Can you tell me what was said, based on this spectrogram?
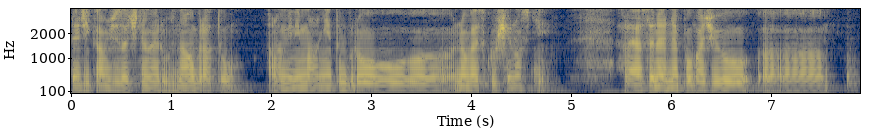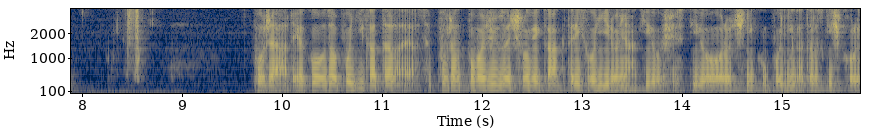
Neříkám, že začneme růst na obratu, ale minimálně to budou eh, nové zkušenosti. Ale já se ne, nepovažuji uh, pořád jako za podnikatele. Já se pořád považuji za člověka, který chodí do nějakého šestého ročníku podnikatelské školy.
